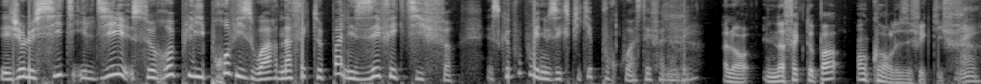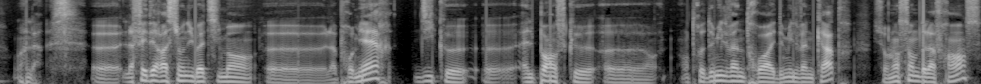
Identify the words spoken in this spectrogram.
Et je le cite, il dit Ce repli provisoire n'affecte pas les effectifs. Est-ce que vous pouvez nous expliquer pourquoi, Stéphane Aubé? Alors, il n'affecte pas encore les effectifs. Voilà. Euh, la Fédération du bâtiment, euh, la première, dit qu'elle euh, elle pense que entre 2023 et 2024, sur l'ensemble de la France,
